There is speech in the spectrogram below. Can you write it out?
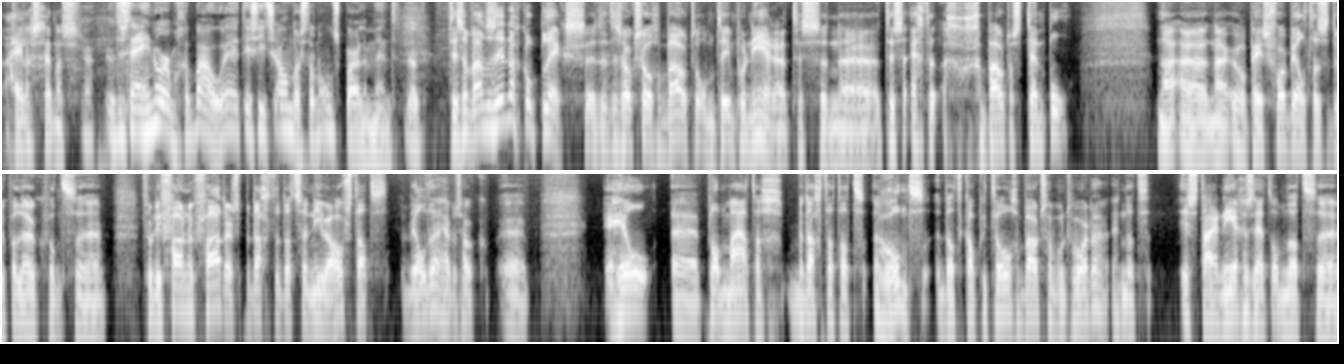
heiligschennis. Ja, het is een enorm gebouw. Hè? Het is iets anders dan ons parlement. Dat... Het is een waanzinnig complex. Het is ook zo gebouwd om te imponeren. Het is, een, uh, het is echt gebouwd als tempel. Naar, uh, naar Europees voorbeeld, dat is natuurlijk wel leuk. Want toen die Founding Fathers bedachten dat ze een nieuwe hoofdstad wilden... hebben ze ook heel planmatig bedacht dat dat rond dat kapitool gebouwd zou moeten worden. En dat is daar neergezet omdat uh,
